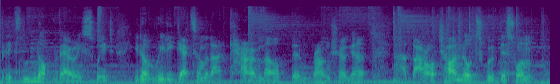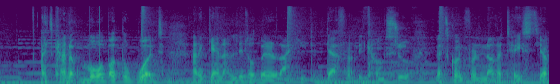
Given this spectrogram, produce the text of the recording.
But it's not very sweet. You don't really get some of that caramel, burnt brown sugar, uh, barrel char notes with this one. It's kind of more about the wood. And again, a little bit of that heat definitely comes through. Let's go in for another taste here.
